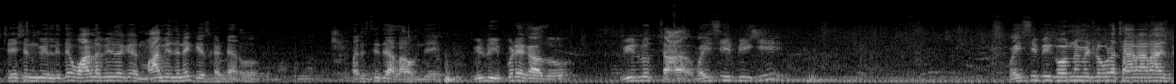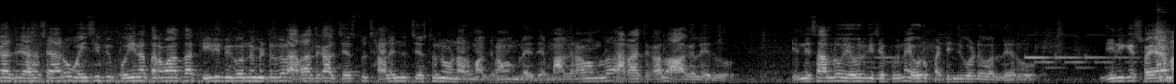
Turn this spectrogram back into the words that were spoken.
స్టేషన్కి వెళ్ళితే వాళ్ళ మీద మా మీదనే కేసు కట్టారు. పరిస్థితి అలా ఉంది. వీళ్ళు ఇప్పుడే కాదు. వీళ్ళు చా వైసీపీకి వైసీపీ గవర్నమెంట్లో కూడా చాలా అరాజకాలు చేశారు. వైసీపీ పోయిన తర్వాత టీడీపీ గవర్నమెంట్ కూడా అరాజకాలు చేస్తూ ఛాలెంజ్ చేస్తూనే ఉన్నారు మా గ్రామంలో అయితే. మా గ్రామంలో అరాజకాలు ఆగలేదు. ఎన్నిసార్లు ఎవరికి చెప్పుకున్నా ఎవరు పట్టించుకోవడం వాళ్ళు లేరు. దీనికి స్వయాన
